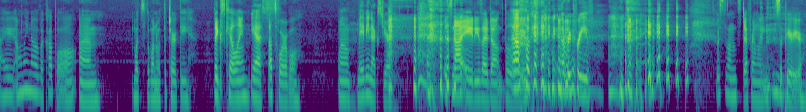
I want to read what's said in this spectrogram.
I only know of a couple. Um, what's the one with the turkey? Thanksgiving. Yes, That's horrible. well, maybe next year. It's not 80s, I don't believe. oh, okay, a reprieve. This one's definitely superior.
